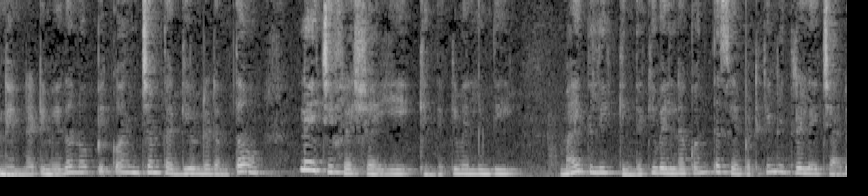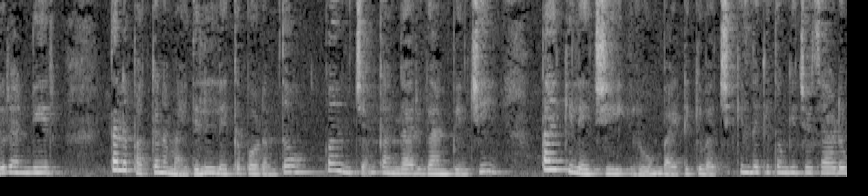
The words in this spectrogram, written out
నిన్నటి మీద నొప్పి కొంచెం తగ్గి ఉండడంతో లేచి ఫ్రెష్ అయ్యి కిందకి వెళ్ళింది. మైథిలి కిందకి వెళ్ళిన కొంతసేపటికి నిద్ర లేచాడు రణ్వీర్. తన పక్కన మైథిలి లేకపోవడంతో కొంచెం కంగారుగా అనిపించి పైకి లేచి రూమ్ బయటికి వచ్చి కిందకి తొంగి చూశాడు.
